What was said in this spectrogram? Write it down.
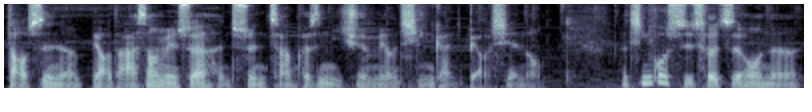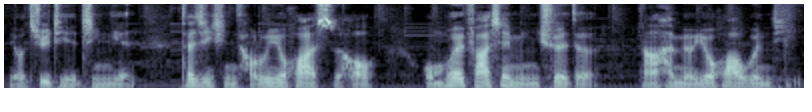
导致呢表达上面虽然很顺畅，可是你却没有情感的表现哦。那经过实测之后呢，有具体的经验，在进行讨论优化的时候，我们会发现明确的，然后还没有优化问题。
